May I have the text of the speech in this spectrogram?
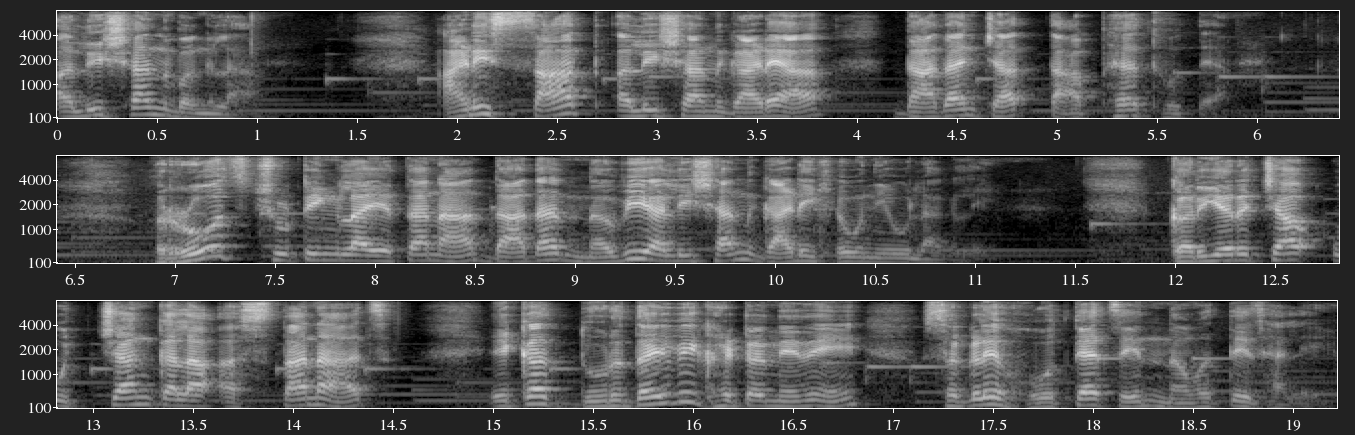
अलिशान बंगला आणि सात अलिशान गाड्या दादांच्या ताफ्यात होत्या. रोज शूटिंगला येताना दादा नवी अलिशान गाडी घेऊन येऊ लागले. करिअरच्या उच्चांकाला असतानाच एका दुर्दैवी घटनेने सगळे होत्याचे नव्हते झाले.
